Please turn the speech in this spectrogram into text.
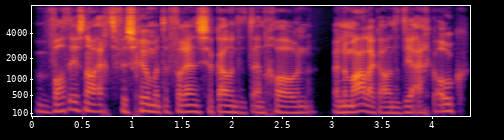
Wat is nou echt het verschil met de forensische accountant en gewoon een normale accountant die eigenlijk ook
